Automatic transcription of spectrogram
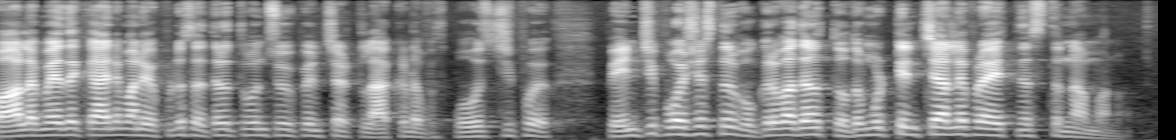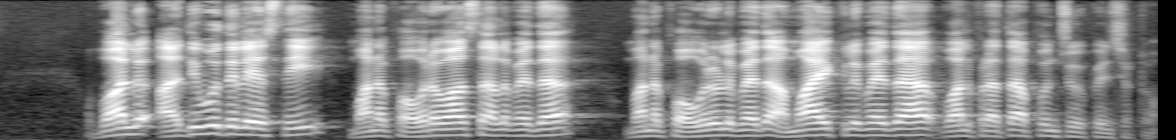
వాళ్ళ మీద కానీ మనం ఎప్పుడు శత్రుత్వం చూపించట్లే. అక్కడ పోషి పెంచి పోషిస్తున్న ఉగ్రవాదాన్ని తుదముట్టించాలని ప్రయత్నిస్తున్నాం మనం. వాళ్ళు అది వదిలేసి మన పౌరవాసాల మీద మన పౌరుల మీద అమాయకుల మీద వాళ్ళ ప్రతాపం చూపించటం.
